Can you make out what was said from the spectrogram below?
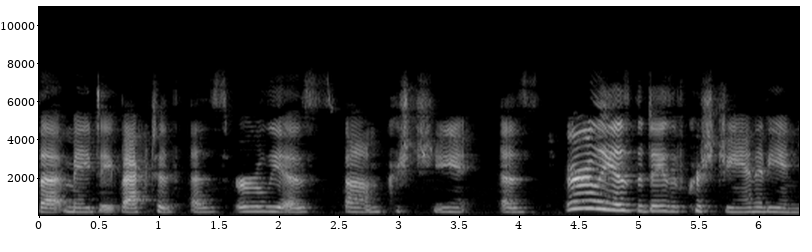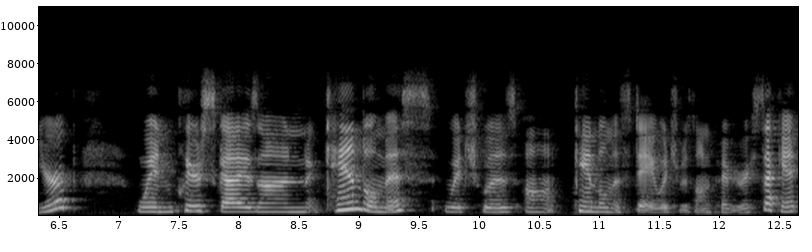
that may date back to as early as um, as early as the days of Christianity in Europe when clear skies on Candlemas, which was on Candlemas Day, which was on February 2nd,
